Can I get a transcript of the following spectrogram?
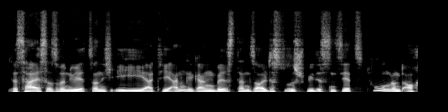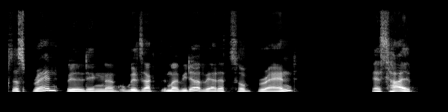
Das heißt also, wenn du jetzt noch nicht EEAT angegangen bist, dann solltest du es spätestens jetzt tun. Und auch das Brandbuilding. Ne? Google sagt immer wieder, werde zur Brand. Deshalb,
